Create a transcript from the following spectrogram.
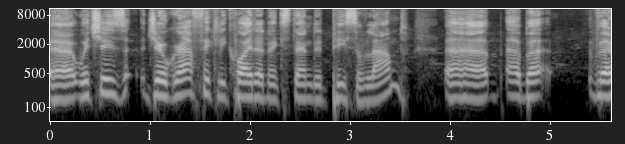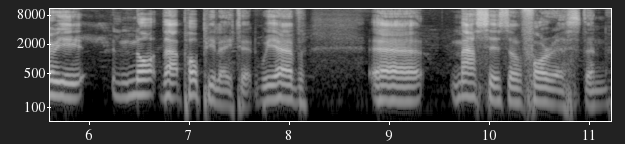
Uh, which is geographically quite an extended piece of land, uh, uh, but very not that populated. We have uh, masses of forest and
